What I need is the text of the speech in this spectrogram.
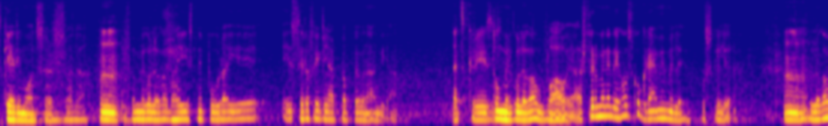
स्केरी मॉन्स्टर्स वाला। hmm फिर मेरे को लगा भाई इसने पूरा ये, सिर्फ़ एक लैपटॉप पे बना दिया। That's crazy तो मेरे को लगा वाह यार। फिर मैंने देखा उसको ग्रैमी मिले उसके लिए। hmm मेरे को लगा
